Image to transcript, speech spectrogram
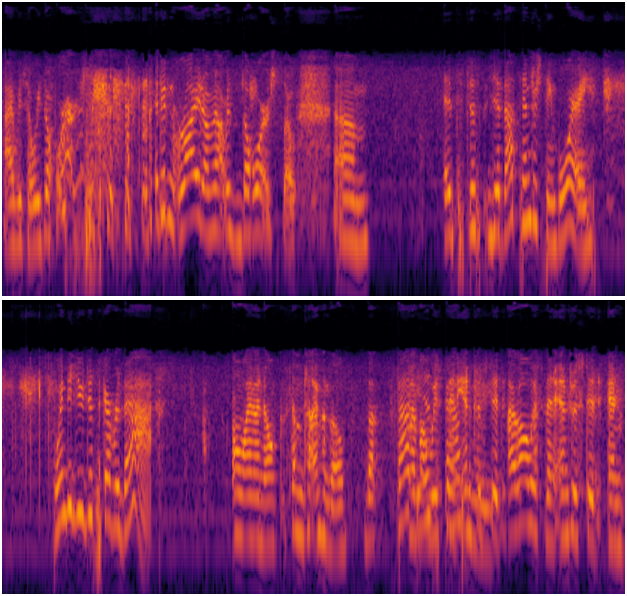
I was always a horse. I didn't ride them. I was the horse. So, um, it's just yeah, that's interesting. Boy, when did you discover that? Oh, I don't know, some time ago. But That I've always been interested. I've always been interested in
